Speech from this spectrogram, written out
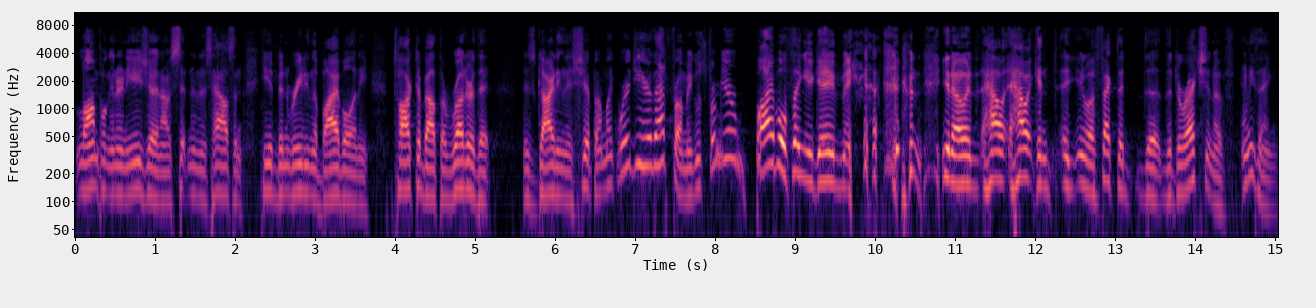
Lampung, Indonesia, and I was sitting in his house, and he had been reading the Bible, and he talked about the rudder that is guiding the ship. And I'm like, where'd you hear that from? He goes, from your Bible thing you gave me. and, you know, and how, how it can, uh, you know, affect the, the, the direction of anything.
